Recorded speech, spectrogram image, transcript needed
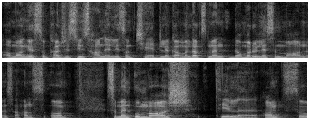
og mange som kanskje syns han er litt sånn kjedelig og gammeldags, men da må du lese manuset hans. Og som en omasj til annet. Så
